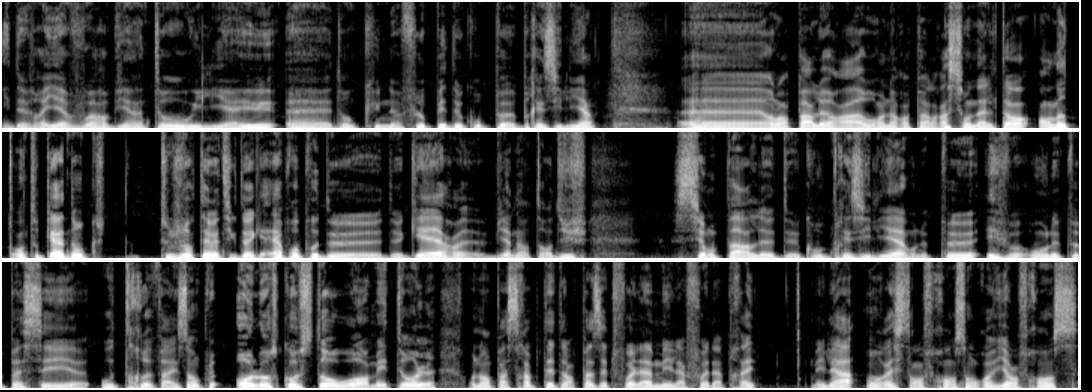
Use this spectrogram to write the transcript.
il devrait y avoir bientôt, il y a eu donc une flopée de groupes brésiliens. On en parlera ou on en reparlera si on a le temps. En, tout cas, donc toujours thématique de guerre. À propos de, guerre, bien entendu si on parle de groupes brésiliens, on ne peut, on ne peut passer euh, outre, par exemple, Holocausto War Metal. On en passera peut-être, alors pas cette fois-là, mais la fois d'après. Mais là, on reste en France, on revient en France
